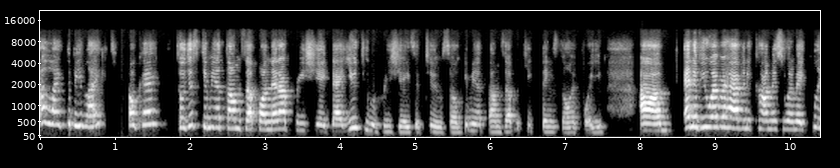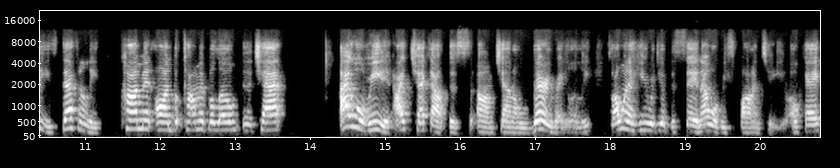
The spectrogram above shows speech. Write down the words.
I like to be liked. Okay. So just give me a thumbs up on that. I appreciate that. YouTube appreciates it too. So give me a thumbs up and keep things going for you. Um, and if you ever have any comments you want to make, please definitely comment on, comment below in the chat. I will read it. I check out this um, channel very regularly. So I want to hear what you have to say and I will respond to you. Okay.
